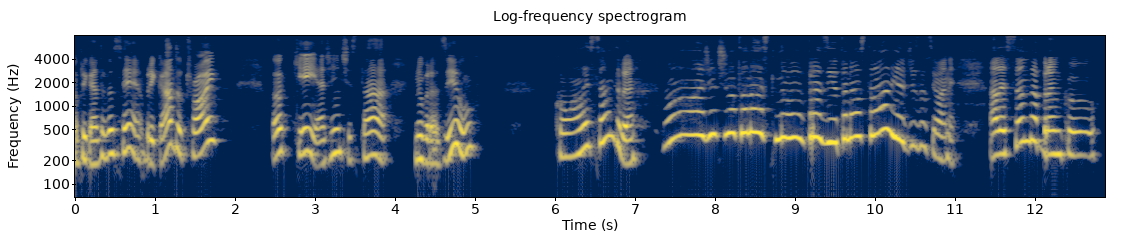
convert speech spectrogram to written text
Obrigada a você. Obrigado, Troy. Ok, a gente está no Brasil com a Alessandra. Oh, a gente não está no Brasil, está na Austrália, diz a senhora. Alessandra Branco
